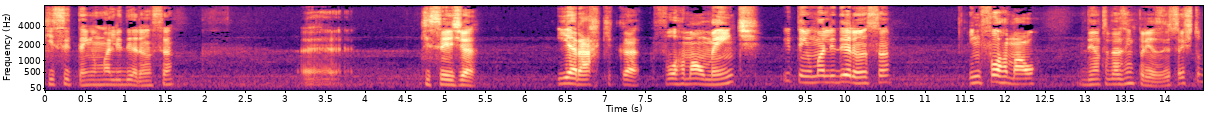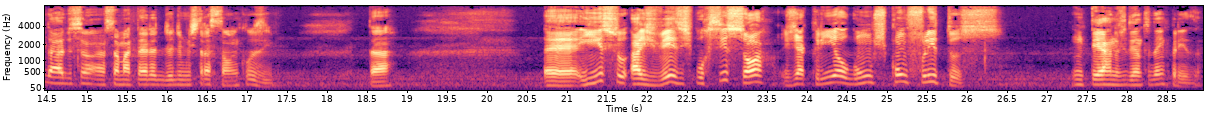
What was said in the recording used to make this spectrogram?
que se tenha uma liderança é, que seja hierárquica formalmente e tenha uma liderança informal dentro das empresas. Isso é estudado, isso é, essa matéria de administração, inclusive. Tá? É, e isso, às vezes, por si só, já cria alguns conflitos internos dentro da empresa.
